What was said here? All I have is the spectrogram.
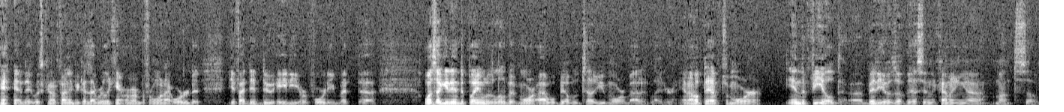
And it was kind of funny because I really can't remember from when I ordered it if I did do 80 or 40 but uh, once I get into playing with it a little bit more I will be able to tell you more about it later and I hope to have some more in the field uh, videos of this in the coming uh, months. So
